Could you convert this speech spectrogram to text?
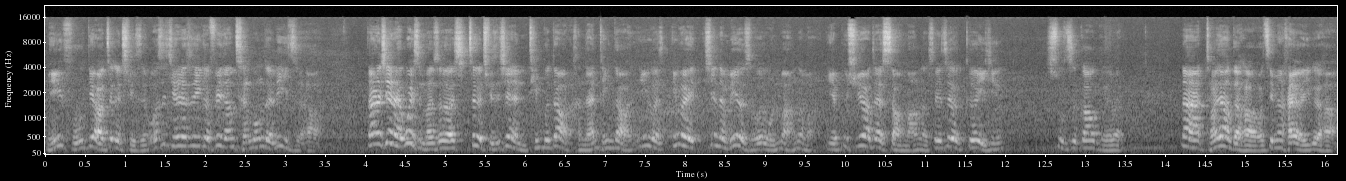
迷浮调这个曲子，我是觉得是一个非常成功的例子哈。当然现在为什么说这个曲子现在你听不到了，很难听到，因为因为现在没有所谓文盲了嘛，也不需要再扫盲了，所以这个歌已经束之高阁了。那同样的哈，我这边还有一个哈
